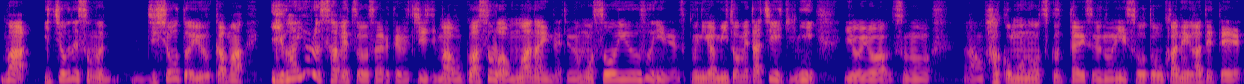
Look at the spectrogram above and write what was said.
まあ、一応ね、その、事象というか、まあ、いわゆる差別をされてる地域、まあ、僕はそうは思わないんだけども、そういうふうにね、国が認めた地域に、いろいろ、その、あの箱物を作ったりするのに相当お金が出て、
